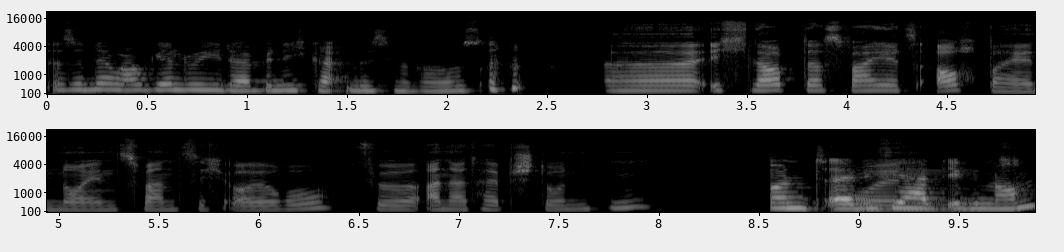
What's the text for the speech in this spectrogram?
Also in der Wow Gallery, da bin ich gerade ein bisschen raus. äh, ich glaube, das war jetzt auch bei 29 Euro für anderthalb Stunden. Und äh, wie viel habt ihr genommen?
